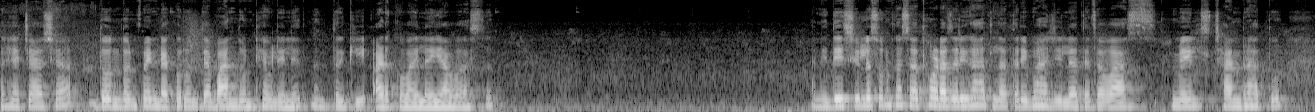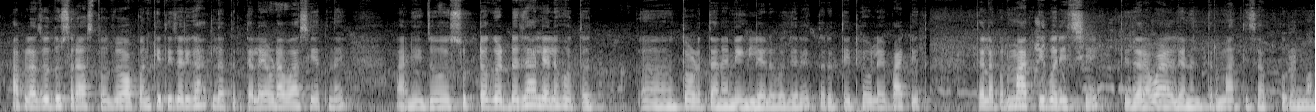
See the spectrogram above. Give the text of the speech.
तर ह्याच्या अशा दोन दोन पेंड्या करून त्या बांधून ठेवलेल्या आहेत नंतर की अडकवायला यावं असं. आणि देशी लसूण कसा थोडा जरी घातला तरी भाजीला त्याचा वास स्मेल छान राहतो. आपला जो दुसरा असतो जो आपण किती जरी घातला तर त्याला एवढा वास येत नाही. आणि जो सुट्ट गड्ड झालेलं होतं तोडताना निघलेलं वगैरे तर ते ठेवलं आहे पाटीत. त्याला पण माती बरीचशी आहे. ते जरा वाळल्यानंतर माती साफ करून मग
